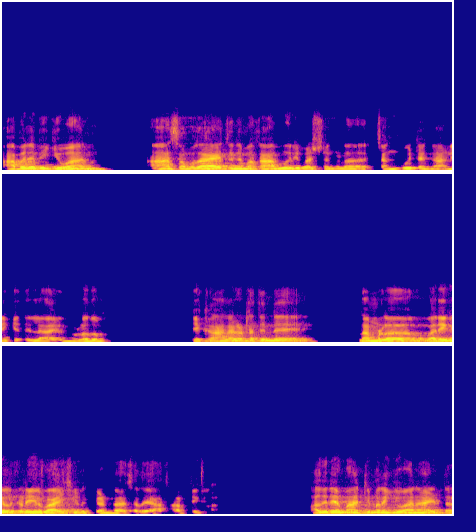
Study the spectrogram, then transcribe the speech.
അപലപിക്കുവാൻ ആ സമുദായത്തിന്റെ മഹാഭൂരിപക്ഷങ്ങൾ ചങ്കൂറ്റം കാണിക്കുന്നില്ല എന്നുള്ളതും ഈ കാലഘട്ടത്തിന്റെ നമ്മൾ വരികൾക്കിടയിൽ വായിച്ചെടുക്കേണ്ട ചില യാഥാർത്ഥ്യങ്ങളാണ്. അതിനെ മാറ്റിമറിക്കുവാനായിട്ട്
